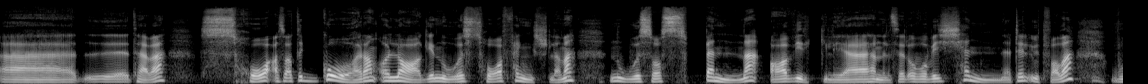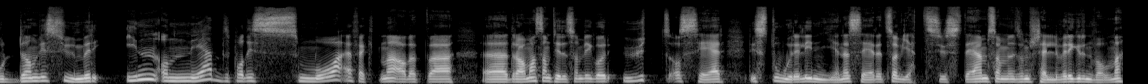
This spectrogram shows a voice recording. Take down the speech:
eh, TV. Så Altså, at det går an å lage noe så fengslende, noe så spennende av virkelige hendelser, og hvor vi kjenner til utfallet. Hvordan vi zoomer inn og ned på de små effektene av dette eh, dramaet, samtidig som vi går ut og ser de store linjene, ser et sovjetsystem som, som skjelver i grunnvollene,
